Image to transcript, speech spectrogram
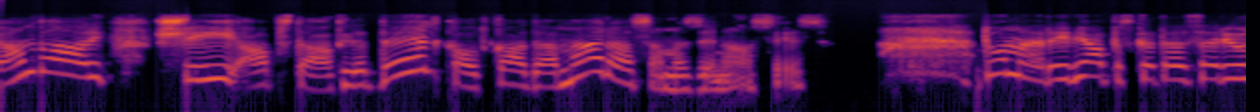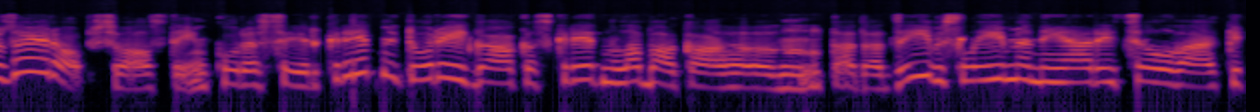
janvāri šī apstākļa dēļ kaut kādā mērā samazināsies. Tomēr ir jāpaskatās arī uz Eiropas valstīm, kuras ir krietni turīgākas, krietni labākā nu, dzīves līmenī arī cilvēki.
